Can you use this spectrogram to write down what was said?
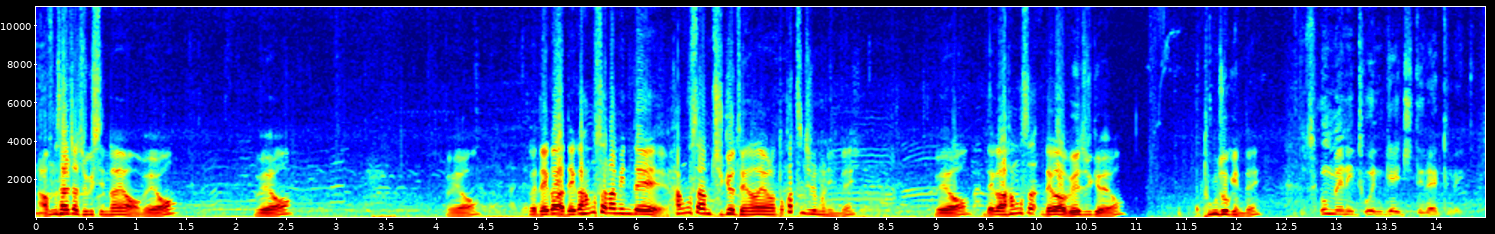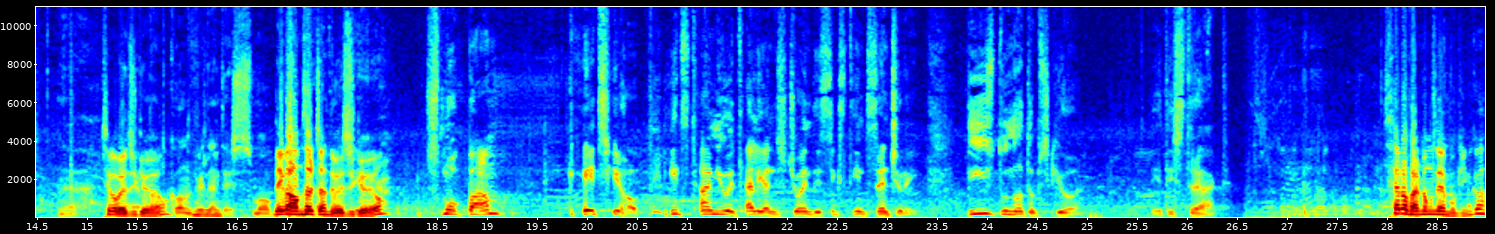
암살자 죽일 수 있나요? 왜요? 왜요? 왜요? 그 내가 내가 한국 사람인데 한국 사람 죽여도 되나요?랑 똑같은 질문인데 왜요? 내가 한국 사 내가 왜 죽여요? 동족인데 too many to engage directly. 제가 왜 죽여요? 동족인데. smoke 내가 bomb 암살자인데 왜. 죽여요? Smoke bomb? Ezio, it's time you Italians joined the 16th century. These do not obscure. 새로 발명된 무기인가?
